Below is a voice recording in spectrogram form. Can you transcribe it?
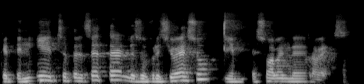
que tenía, etcétera, etcétera, les ofreció eso y empezó a vender otra vez.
